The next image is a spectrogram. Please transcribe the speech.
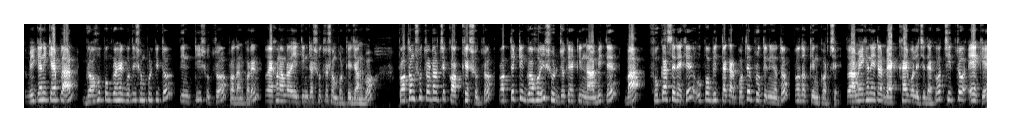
তো বিজ্ঞানী ক্যাপলার গ্রহ উপগ্রহের গতি সম্পর্কিত তিনটি সূত্র প্রদান করেন। তো এখন আমরা এই তিনটা সূত্র সম্পর্কে জানব। প্রথম সূত্রটা হচ্ছে কক্ষের সূত্র। প্রত্যেকটি গ্রহই সূর্যকে একটি নাভিতে বা ফোকাসে রেখে উপবৃত্তাকার পথে প্রতিনিয়ত প্রদক্ষিণ করছে। তো আমি এখানে এটার ব্যাখ্যায় বলেছি, দেখো, চিত্র এ কে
